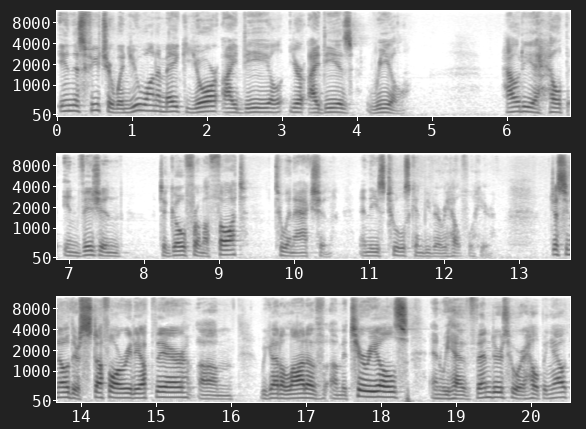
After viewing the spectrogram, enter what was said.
in this future, when you want to make your ideal, your ideas real, how do you help envision to go from a thought to an action? And these tools can be very helpful here. Just so you know, there's stuff already up there. Um, we got a lot of uh, materials and we have vendors who are helping out.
